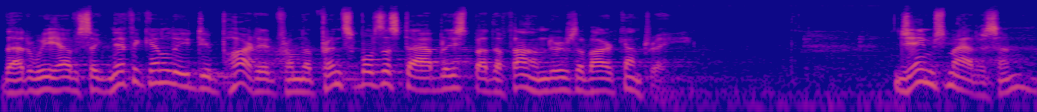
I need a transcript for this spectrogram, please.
that we have significantly departed from the principles established by the founders of our country. James Madison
